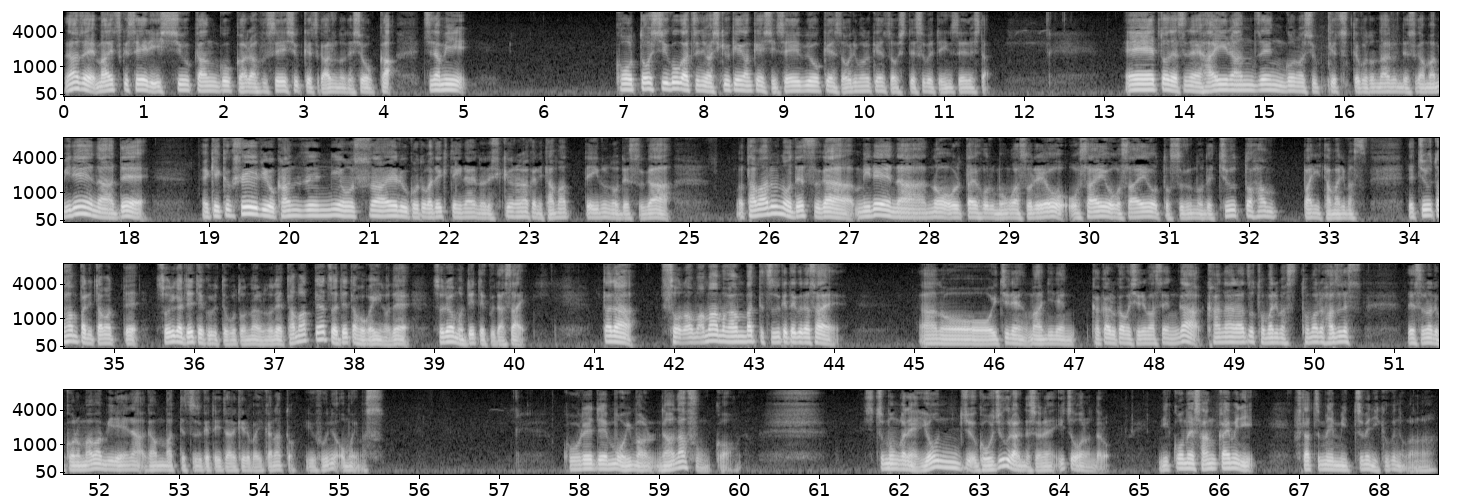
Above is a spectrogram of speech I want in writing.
なぜ毎月生理1週間後から不正出血があるのでしょうか？ちなみに、今年5月には子宮頸がん検診、性病検査、織物検査をして全て陰性でした。えー、っとですね、排卵前後の出血ってことになるんですが、まあ、ミレーナで、え結局生理を完全に抑えることができていないので子宮の中に溜まっているのですが、ま溜まるのですがミレーナのオルタイホルモンはそれを抑えよう抑えようとするので中途半端に溜まります。で中途半端に溜まってそれが出てくるってことになるので溜まったやつは出た方がいいのでそれはもう出てください。ただそのまま頑張って続けてください。あの1年まあ2年かかるかもしれませんが必ず止まります。止まるはずです。ですのでこのままミレーな頑張って続けていただければいいかなというふうに思います。これでもう今7分か。質問がね4050ぐらいあるんですよね。いつ終わるんだろう。2個目3回目に2つ目3つ目に行くのかな。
